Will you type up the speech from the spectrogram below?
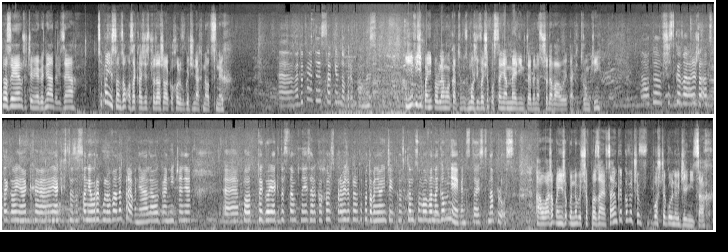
Rozumiem, życzę miłego dnia, do widzenia. Co Panie sądzą o zakazie sprzedaży alkoholu w godzinach nocnych? E, Według mnie to jest całkiem dobry pomysł. I nie widzi Pani problemu na przykład z możliwością powstania melin, które będą sprzedawały takie trunki? No to wszystko zależy od tego, jak, e, jak to zostanie uregulowane prawnie, ale ograniczenie e, pod tego, jak dostępny jest alkohol sprawia, że prawdopodobnie będzie go skonsumowanego mniej, więc to jest na plus. A uważa Pani, że powinno być to wprowadzone w całym Krakowie, czy w poszczególnych dzielnicach?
